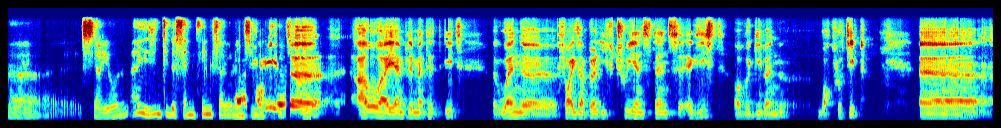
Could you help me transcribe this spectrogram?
uh, serial. Ah, isn't it the same thing? Serial and me, uh, how I implemented it, when, uh, for example, if three instances exist of a given workflow type, uh,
